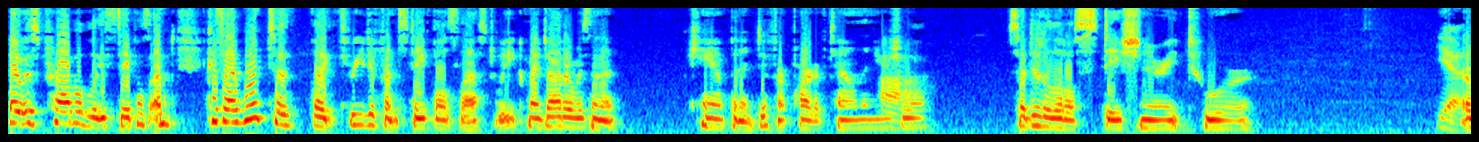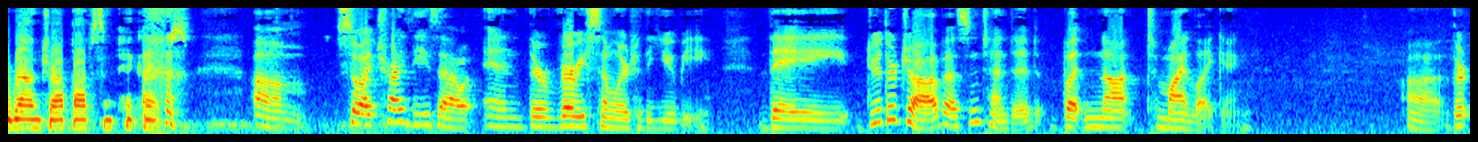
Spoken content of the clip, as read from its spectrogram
It was probably Staples. Because I went to like three different Staples last week. My daughter was in a camp in a different part of town than usual. Ah. So I did a little stationery tour Yeah. around drop offs and pickups. Um, so I tried these out, and they're very similar to the UB. They do their job as intended, but not to my liking. Uh, they're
